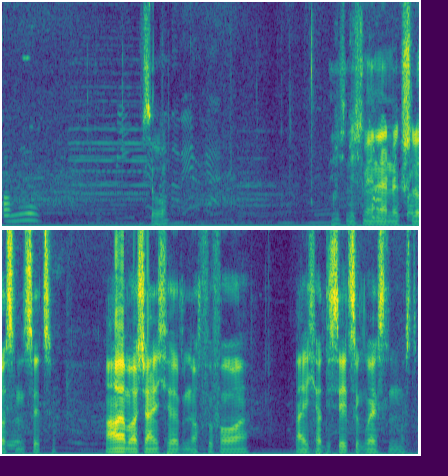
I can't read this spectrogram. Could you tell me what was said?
Bei mir? So. Bin ich nicht mehr in einer geschlossenen Sitzung. Ah, wahrscheinlich äh, noch vorher, weil ich ja die Sitzung wechseln musste.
